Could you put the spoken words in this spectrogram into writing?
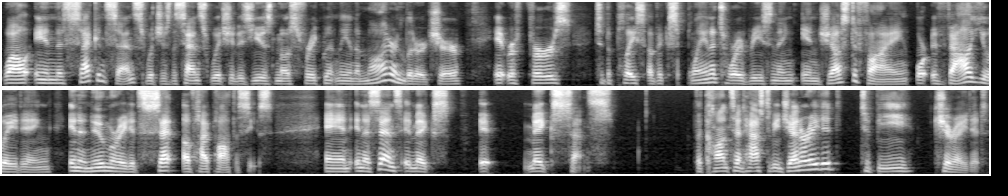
while in the second sense, which is the sense which it is used most frequently in the modern literature, it refers to the place of explanatory reasoning in justifying or evaluating an enumerated set of hypotheses. And in a sense, it makes it makes sense. The content has to be generated to be curated.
